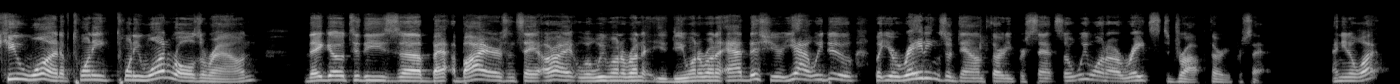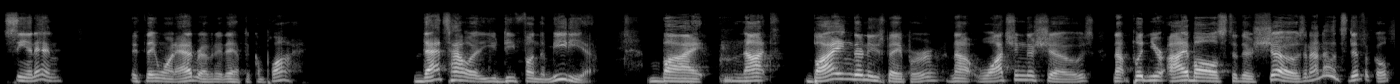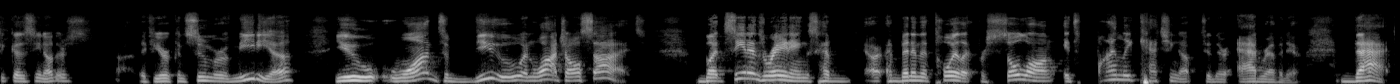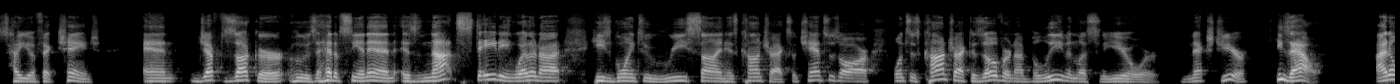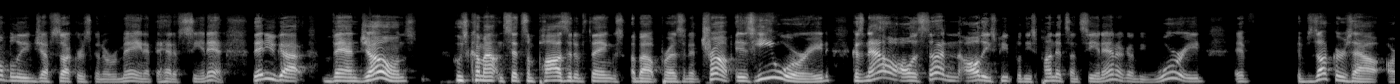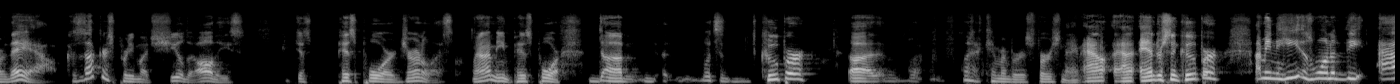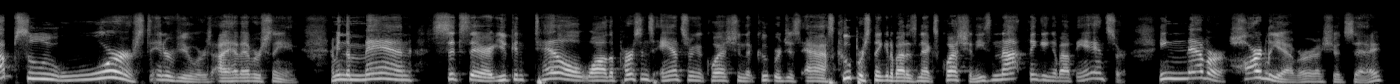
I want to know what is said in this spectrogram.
Q1 of 2021 rolls around. They go to these uh, buyers and say, "All right, well, we want to run it. Do you want to run an ad this year? Yeah, we do. But your ratings are down 30%, so we want our rates to drop 30%." And you know what? CNN, if they want ad revenue, they have to comply. That's how you defund the media by not buying their newspaper, not watching their shows, not putting your eyeballs to their shows. And I know it's difficult because, you know, there's, if you're a consumer of media, you want to view and watch all sides. But CNN's ratings have, have been in the toilet for so long, it's finally catching up to their ad revenue. That's how you affect change. And Jeff Zucker, who is the head of CNN, is not stating whether or not he's going to re sign his contract. So chances are, once his contract is over, and I believe in less than a year or next year, he's out. I don't believe Jeff Zucker is going to remain at the head of CNN. Then you got Van Jones, who's come out and said some positive things about President Trump. Is he worried? Because now all of a sudden, all these people, these pundits on CNN, are going to be worried if if Zucker's out, are they out? Because Zucker's pretty much shielded all these just piss poor journalist. I mean, piss poor. Um, what's it, Cooper? Uh, what I can't remember his first name. Al, Anderson Cooper. I mean, he is one of the absolute worst interviewers I have ever seen. I mean, the man sits there. You can tell while the person's answering a question that Cooper just asked. Cooper's thinking about his next question. He's not thinking about the answer. He never, hardly ever, I should say,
